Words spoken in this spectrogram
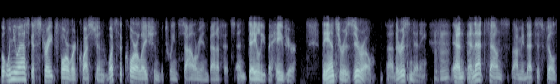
But when you ask a straightforward question, what's the correlation between salary and benefits and daily behavior? The answer is zero. Uh, there isn't any. Mm-hmm. And mm-hmm. and that sounds. I mean, that just fills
